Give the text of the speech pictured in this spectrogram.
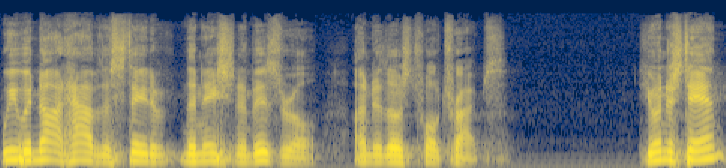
we would not have the state of the nation of Israel under those 12 tribes. You understand?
